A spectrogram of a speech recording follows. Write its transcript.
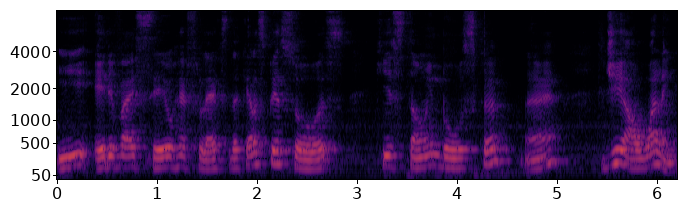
E ele vai ser o reflexo daquelas pessoas que estão em busca né, de algo além.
